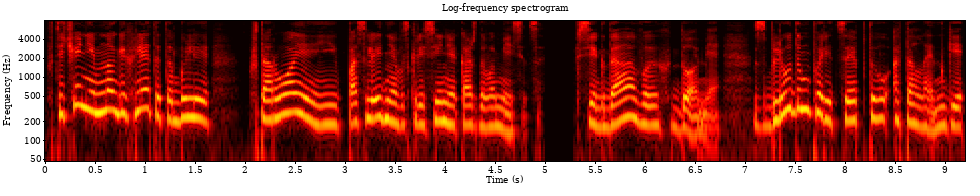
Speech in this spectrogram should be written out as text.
В течение многих лет это были Второе и последнее воскресенье каждого месяца. Всегда в их доме, с блюдом по рецепту от Аленги,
